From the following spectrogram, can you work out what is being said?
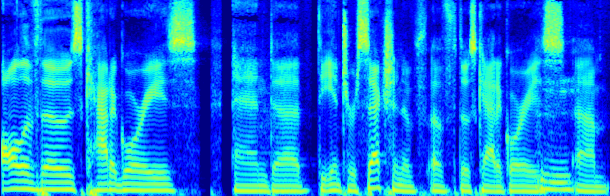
all of those categories and uh, the intersection of, of those categories. Mhm. Um,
